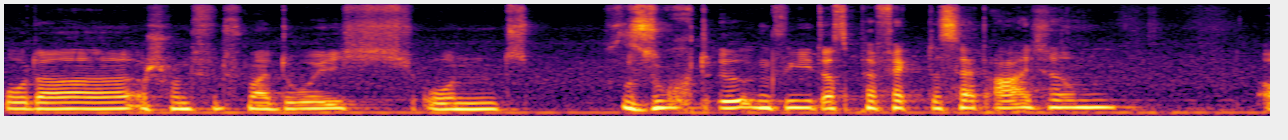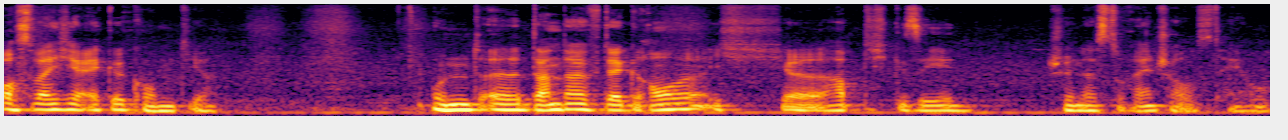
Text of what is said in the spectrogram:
oder schon fünfmal durch und sucht irgendwie das perfekte Set-Item? Aus welcher Ecke kommt ihr? Und äh, dann darf der Graue, ich äh, hab dich gesehen. Schön, dass du reinschaust, hey ho.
